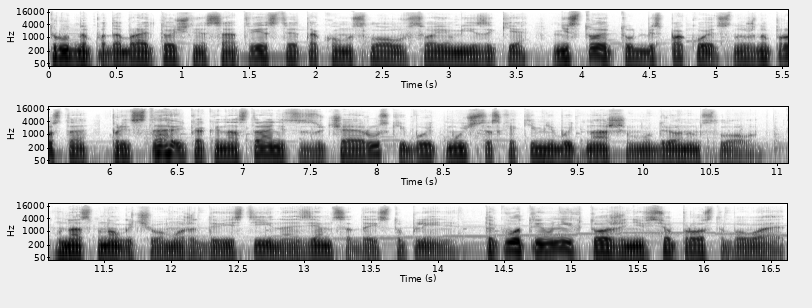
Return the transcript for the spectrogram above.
трудно подобрать точное соответствие такому слову в своем языке. Не стоит тут беспокоиться, нужно просто представить, как иностранец, изучая русский, будет мучиться с каким-нибудь нашим мудреным словом. У нас много чего может довести иноземца до иступления. Так вот, и у них тоже не все просто бывает.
